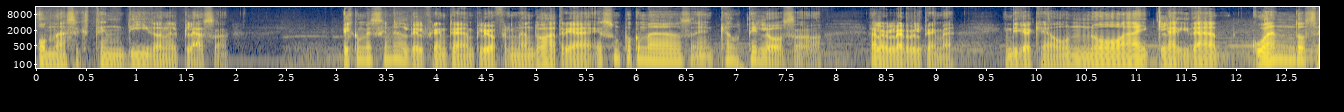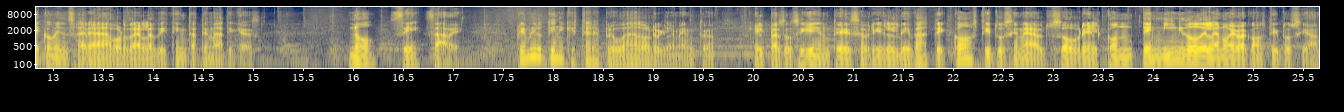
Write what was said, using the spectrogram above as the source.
o más extendido en el plazo. El convencional del Frente Amplio, Fernando Atria, es un poco más eh, cauteloso al hablar del tema indica que aún no hay claridad cuándo se comenzará a abordar las distintas temáticas. No se sabe. Primero tiene que estar aprobado el reglamento. El paso siguiente es abrir el debate constitucional sobre el contenido de la nueva constitución.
